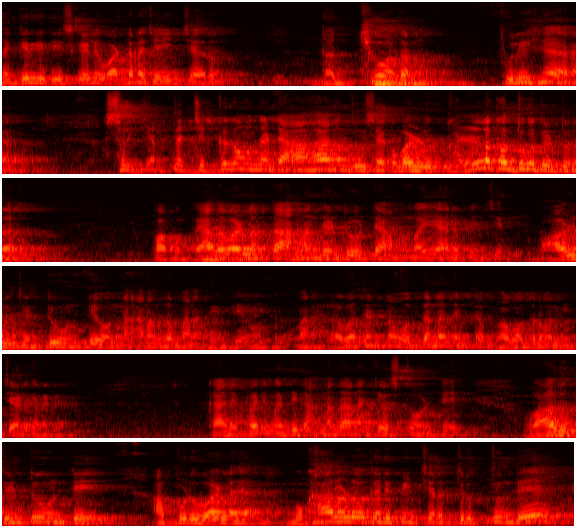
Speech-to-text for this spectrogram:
దగ్గరికి తీసుకెళ్ళి వడ్డన చేయించారు. దధ్యోదనం పులిహేర. అసలు ఎంత చిక్కగా ఉందంటే ఆహారం చూశాక వాళ్ళు కళ్ళ కద్దుకు తింటున్నారు. పాపం పేదవాళ్ళంతా అన్నం తింటూ ఉంటే అమ్మయ్య అనిపించింది. వాళ్ళు తింటూ ఉంటే ఉన్న ఆనందం మనం తింటే ఉంటుంది. మనం ఎలాగో తింటాం వద్దన్నా తింటాం భగవంతుడు మనకి ఇచ్చాడు కనుక. కానీ పది మందికి అన్నదానం చేస్తూ ఉంటే వారు తింటూ ఉంటే అప్పుడు వాళ్ళ ముఖాలలో కనిపించిన తృప్తి ఉందే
